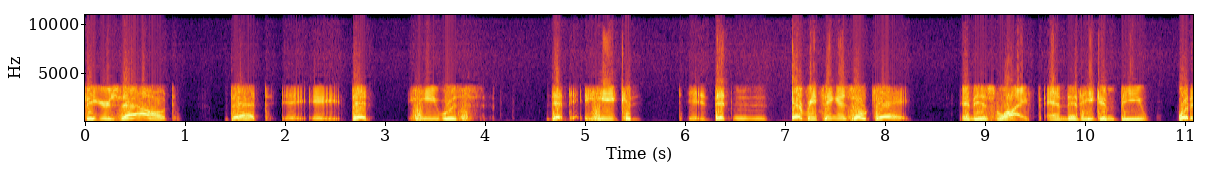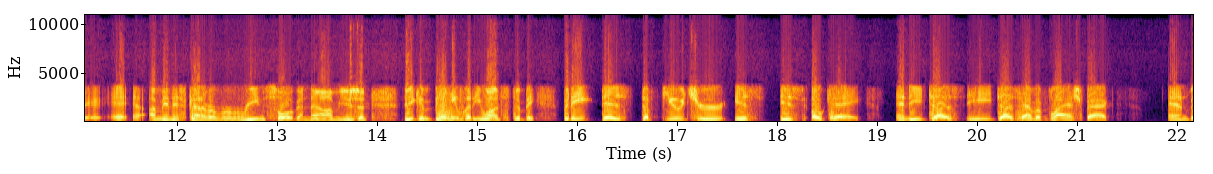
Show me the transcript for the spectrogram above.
figures out that eh, that he was that he could that mm, everything is okay in his life, and that he can be what eh, I mean. It's kind of a marine slogan now I'm using. He can be what he wants to be, but he there's the future is is okay, and he does he does have a flashback, and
